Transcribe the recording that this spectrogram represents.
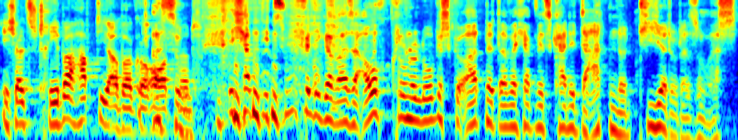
ich als Streber habe die aber geordnet. So. Ich habe die zufälligerweise auch chronologisch geordnet, aber ich habe mir jetzt keine Daten notiert oder sowas.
